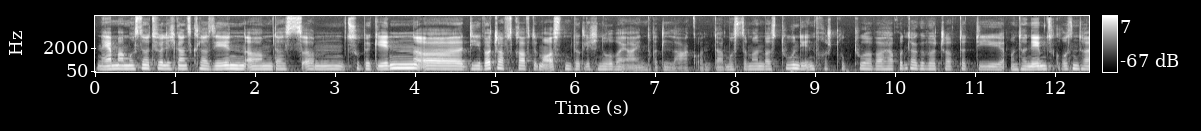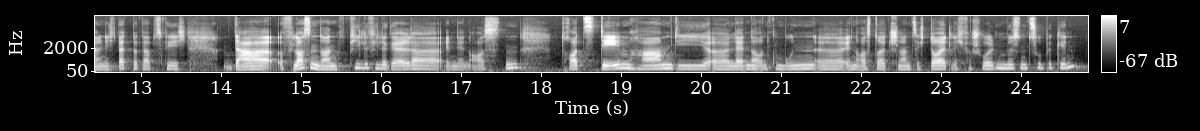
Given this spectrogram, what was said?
Naja, man muss natürlich ganz klar sehen, ähm, dass ähm, zu Beginn äh, die Wirtschaftskraft im Osten wirklich nur bei ein Drittel lag. Und da musste man was tun. Die Infrastruktur war heruntergewirtschaftet, die Unternehmen zu großen Teilen nicht wettbewerbsfähig. Da flossen dann viele, viele Gelder in den Osten. Trotzdem haben die äh, Länder und Kommunen äh, in Ostdeutschland sich deutlich verschulden müssen zu Beginn.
